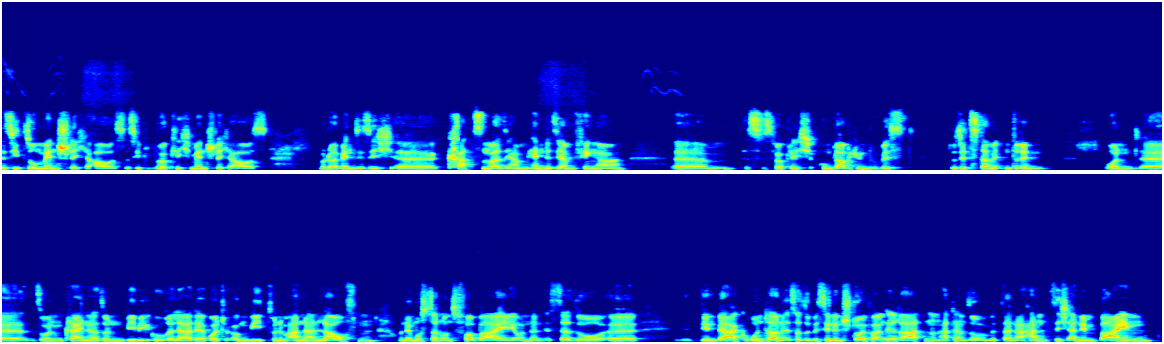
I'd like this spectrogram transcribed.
das sieht so menschlich aus, das sieht wirklich menschlich aus. Oder wenn sie sich äh, kratzen, weil sie haben Hände, sie haben Finger, ähm, es ist wirklich unglaublich. Und du bist, du sitzt da mittendrin. Und äh, so ein kleiner, so ein Babygorilla, der wollte irgendwie zu einem anderen laufen und der musste an uns vorbei. Und dann ist er so äh, den Berg runter und ist er so ein bisschen in Stolpern geraten und hat dann so mit seiner Hand sich an dem Bein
